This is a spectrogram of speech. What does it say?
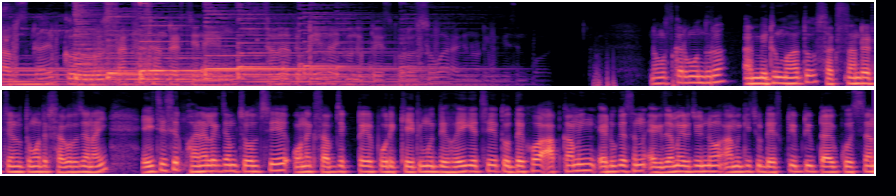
সাবস্ক্রাইব করো, সাকসেস হান্ড্রেড চ্যানেল। সাথে বেল আইকনে প্রেস করো, সবার আগে নোটিফিকেশন নমস্কার বন্ধুরা, আমি Mithun Mahato, success hundred channel তোমাদের স্বাগত জানাই। এইচএসের ফাইনাল এক্সাম চলছে, অনেক সাবজেক্টের পরীক্ষা ইতিমধ্যে হয়ে গেছে। তো দেখো আপকামিং এডুকেশন এক্সামের জন্য আমি কিছু ডেসক্রিপটিভ টাইপ কোয়েশ্চেন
